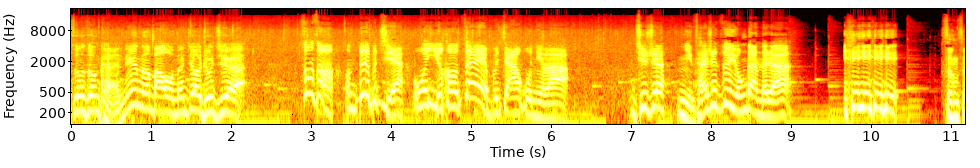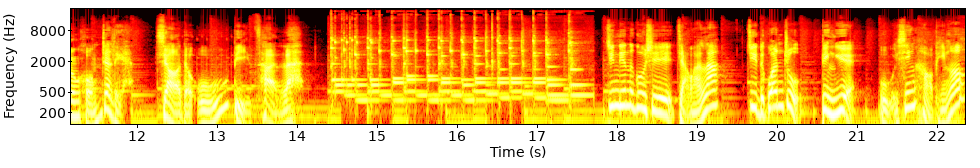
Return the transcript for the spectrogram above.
松松肯定能把我们救出去。松松，对不起，我以后再也不吓唬你了。其实你才是最勇敢的人。嘿嘿嘿嘿。松松红着脸，笑得无比灿烂。今天的故事讲完啦，记得关注、订阅、五星好评哦！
